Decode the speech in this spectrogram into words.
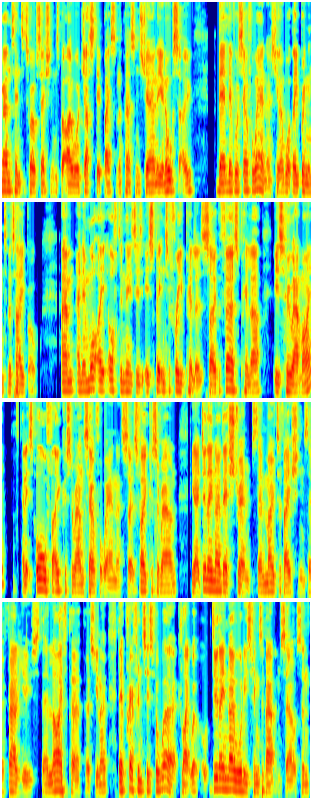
around ten to twelve sessions, but I will adjust it based on the person's journey and also their level of self awareness. You know what they bring into the table. Um, and then what I often is, is it's split into three pillars. So the first pillar is who am I? And it's all focused around self awareness. So it's focused around, you know, do they know their strengths, their motivations, their values, their life purpose, you know, their preferences for work? Like, do they know all these things about themselves? And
